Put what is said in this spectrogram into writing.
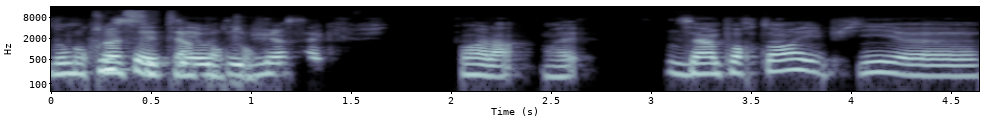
Donc Pour toi, c'était au début un sacrifice. Voilà, ouais. Mm. C'est important. Et puis, euh,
